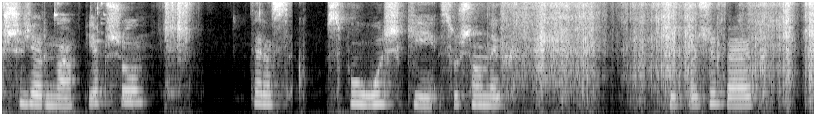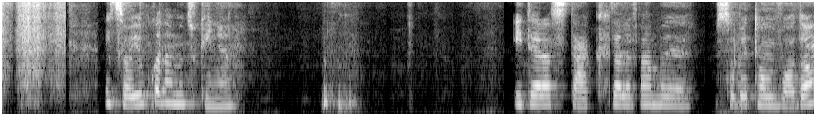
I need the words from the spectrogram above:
Trzy ziarna pieprzu. Teraz z pół łyżki suszonych tych warzywek. I co? I układamy cukinię. I teraz tak, zalewamy sobie tą wodą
